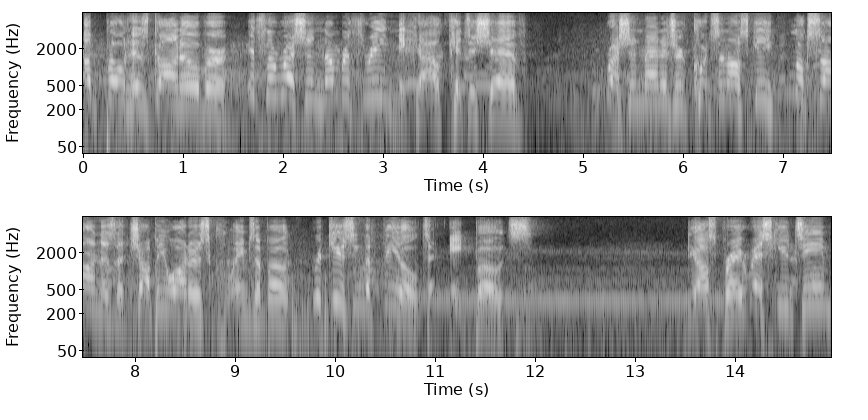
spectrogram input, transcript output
A boat has gone over. It's the Russian number 3, Mikhail Kitashev. Russian manager Kurtsanovsky looks on as the choppy waters claims a boat, reducing the field to eight boats. The Osprey rescue team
